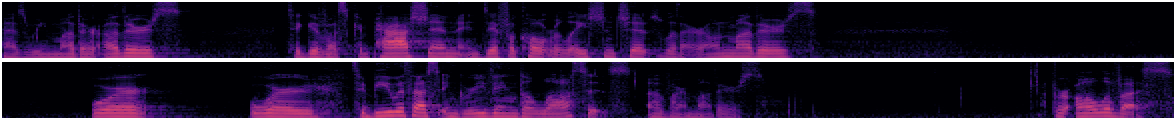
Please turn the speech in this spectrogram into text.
as we mother others, to give us compassion in difficult relationships with our own mothers, or, or to be with us in grieving the losses of our mothers. For all of us,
